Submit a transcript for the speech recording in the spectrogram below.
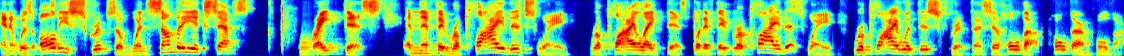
and it was all these scripts of when somebody accepts write this. And if they reply this way, reply like this. But if they reply this way, reply with this script. And I said, hold on, hold on, hold on.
